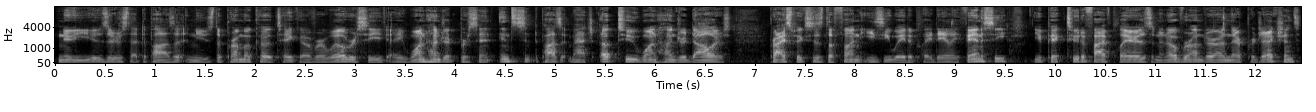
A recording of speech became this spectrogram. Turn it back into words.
New users that deposit and use the promo code Takeover will receive a 100% instant deposit match up to $100. Prize Picks is the fun, easy way to play daily fantasy. You pick two to five players and an over under on their projections,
